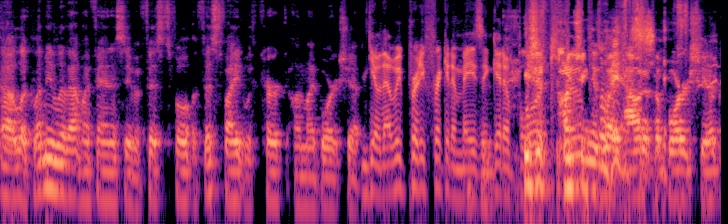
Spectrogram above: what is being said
uh, look, let me live out my fantasy of a fistful, a fist fight with Kirk on my Borg ship." Yo, that would be pretty freaking amazing. Get a Borg He's just punching his way out of the Borg ship.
